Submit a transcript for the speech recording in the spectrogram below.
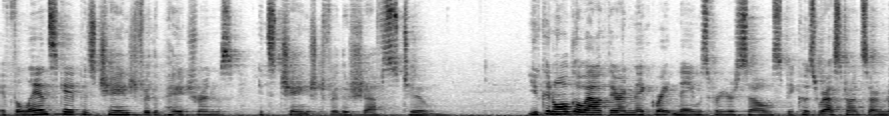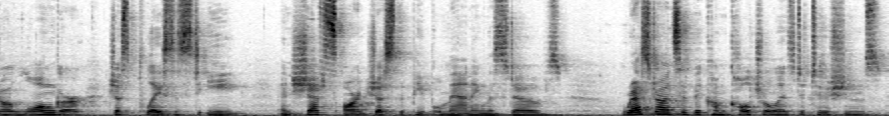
If the landscape has changed for the patrons, it's changed for the chefs too. You can all go out there and make great names for yourselves because restaurants are no longer just places to eat, and chefs aren't just the people manning the stoves. Restaurants have become cultural institutions,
